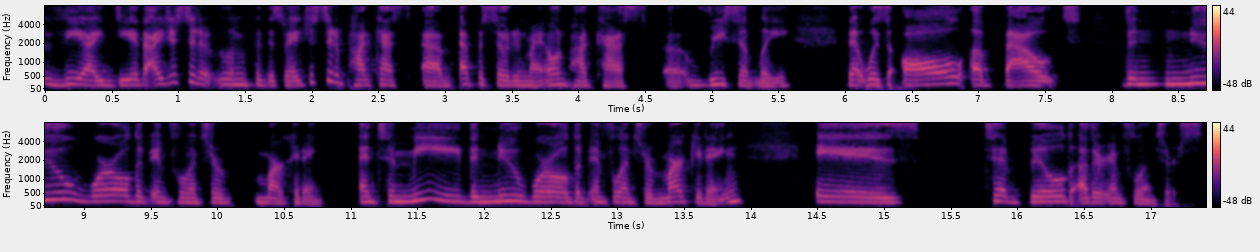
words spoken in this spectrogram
the idea that I just did. A, let me put this way: I just did a podcast um, episode in my own podcast uh, recently that was all about the new world of influencer marketing. And to me, the new world of influencer marketing is to build other influencers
